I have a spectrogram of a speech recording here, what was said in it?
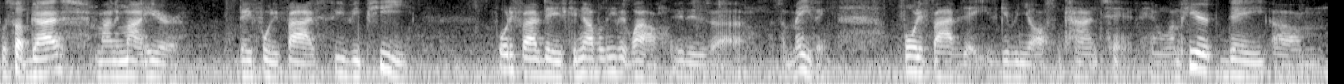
What's up, guys? Monty Mont here. Day 45, CVP. 45 days. Can y'all believe it? Wow, it is. Uh, it's amazing. 45 days, giving y'all some content, and I'm here today um,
